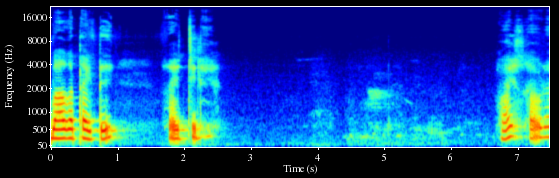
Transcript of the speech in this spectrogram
ഭാഗത്തായിട്ട് റൈറ്റിൽ വയസ്സ് അവിടെ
